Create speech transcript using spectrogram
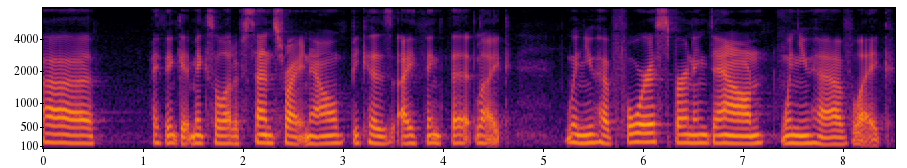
uh, I think it makes a lot of sense right now because I think that, like, when you have forests burning down, when you have, like,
